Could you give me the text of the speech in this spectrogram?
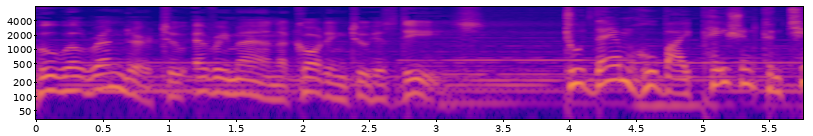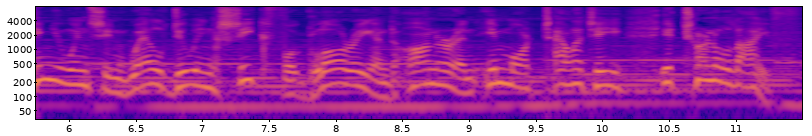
who will render to every man according to his deeds. To them who by patient continuance in well-doing seek for glory and honor and immortality, eternal life.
